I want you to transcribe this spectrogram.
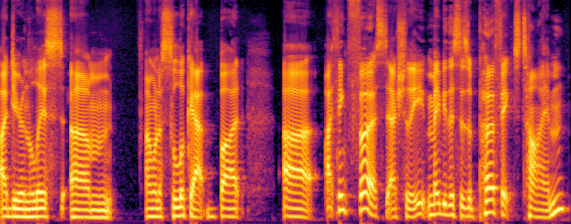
idea in the list. Um, I want us to look at, but uh, I think first, actually, maybe this is a perfect time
